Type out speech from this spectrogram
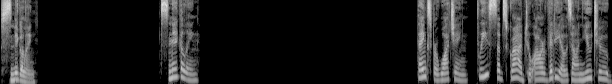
Sniggling. Sniggling. Thanks for watching. Please subscribe to our videos on YouTube.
